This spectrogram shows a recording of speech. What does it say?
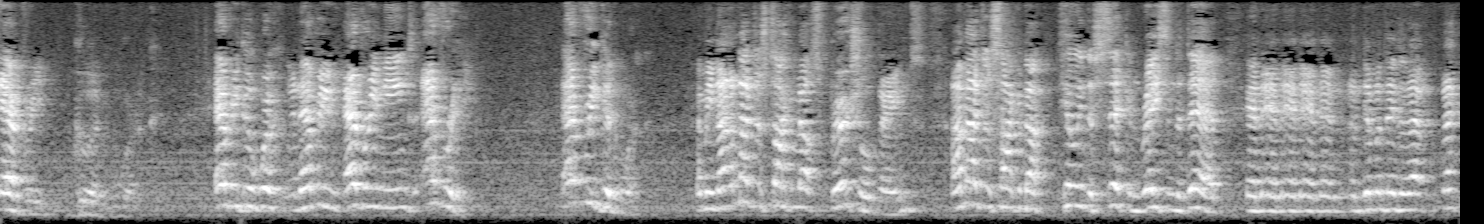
every good work. Every good work, and every every means every. Every good work. I mean, I'm not just talking about spiritual things. I'm not just talking about healing the sick and raising the dead and, and, and, and, and different things that, that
